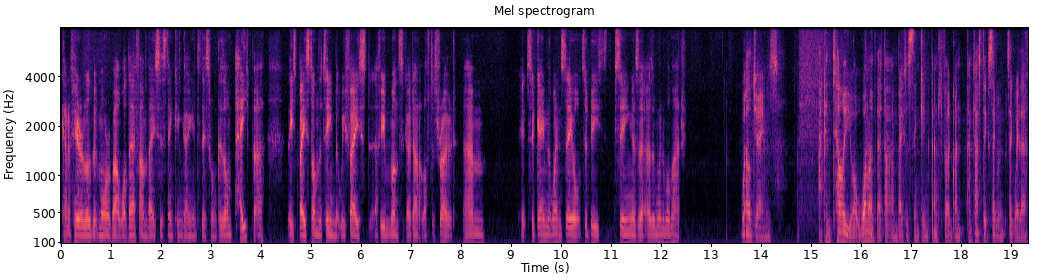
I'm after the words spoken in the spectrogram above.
kind of hear a little bit more about what their fan base is thinking going into this one because on paper, at least based on the team that we faced a few months ago down at Loftus Road, um, it's a game that Wednesday ought to be seeing as a as a winnable match. Well, James, I can tell you what one of their fan base is thinking. Thank you for that grand, fantastic segue, segue there.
